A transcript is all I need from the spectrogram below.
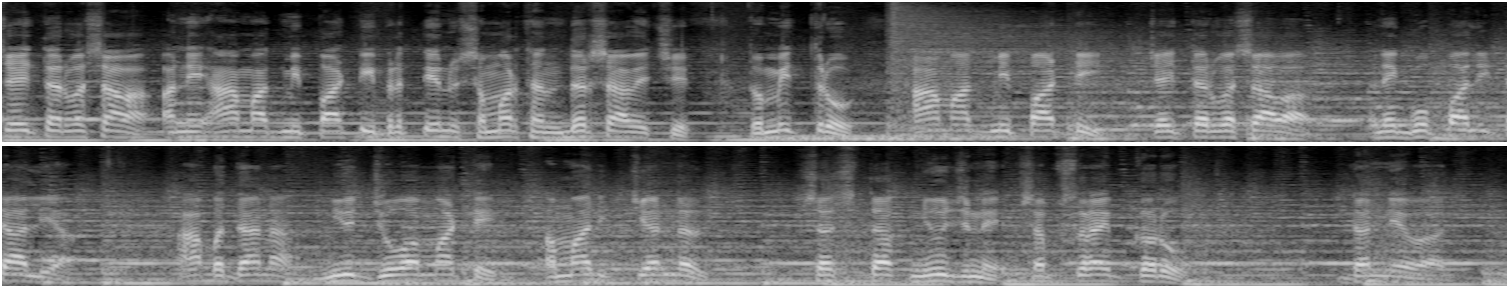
ચૈતર વસાવા અને આમ આદમી પાર્ટી પ્રત્યેનું સમર્થન દર્શાવે છે. તો મિત્રો, આમ આદમી પાર્ટી, ચૈતર વસાવા અને ગોપાલ ઇટાલિયા, આ બધાના ન્યૂઝ જોવા માટે અમારી ચેનલ સચતક ન્યૂઝને સબસ્ક્રાઈબ કરો. ધન્યવાદ.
